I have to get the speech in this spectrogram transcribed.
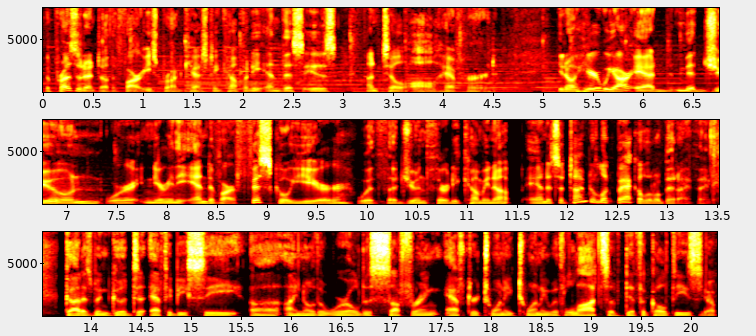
the president of the Far East Broadcasting Company, and this is Until All Have Heard. You know, here we are, Ed, mid June. We're nearing the end of our fiscal year with uh, June 30 coming up, and it's a time to look back a little bit, I think. God has been good to FEBC. Uh, I know the world is suffering after 2020 with lots of difficulties, Yep.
